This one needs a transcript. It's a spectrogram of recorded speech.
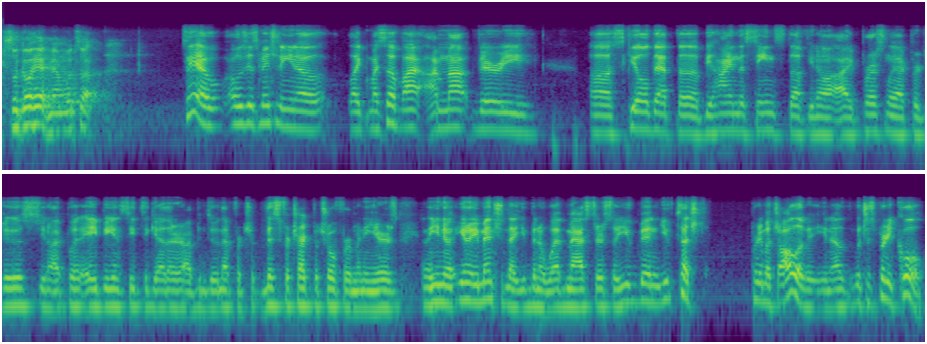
So go ahead, man. What's up? So yeah, I was just mentioning, you know, like myself, I I'm not very uh skilled at the behind the scenes stuff. You know, I personally I produce, you know, I put A, B, and C together. I've been doing that for this for Trike Patrol for many years. And you know, you know, you mentioned that you've been a webmaster, so you've been you've touched pretty much all of it, you know, which is pretty cool.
